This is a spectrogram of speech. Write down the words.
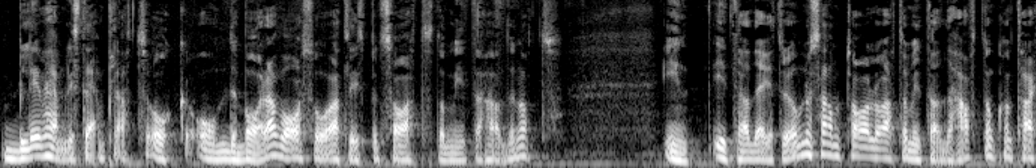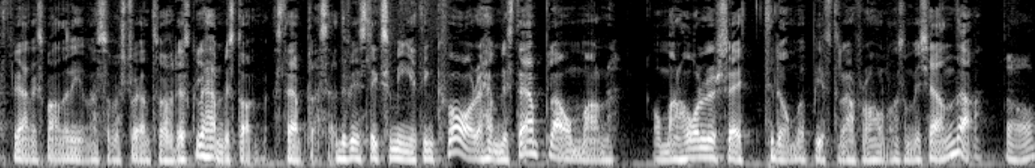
blev hemligstämplat. Och om det bara var så att Lisbeth sa att de inte hade något inte hade ägt rum något samtal och att de inte hade haft någon kontakt med gärningsmannen innan så förstår jag inte varför det skulle hemligstämplas. Det finns liksom ingenting kvar att hemligstämpla om man, om man håller sig till de uppgifterna från honom som är kända. Ja.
